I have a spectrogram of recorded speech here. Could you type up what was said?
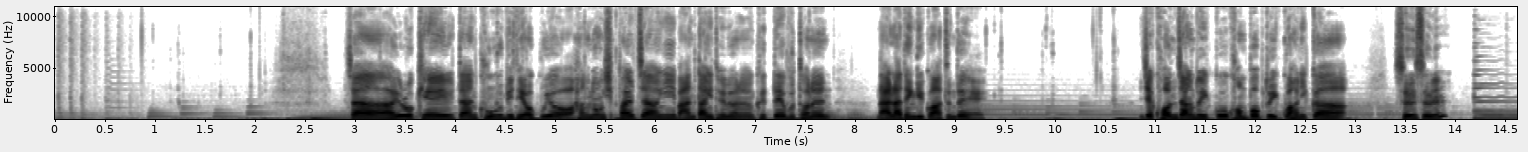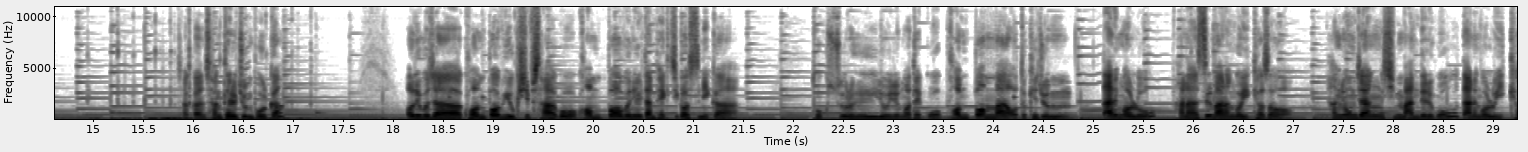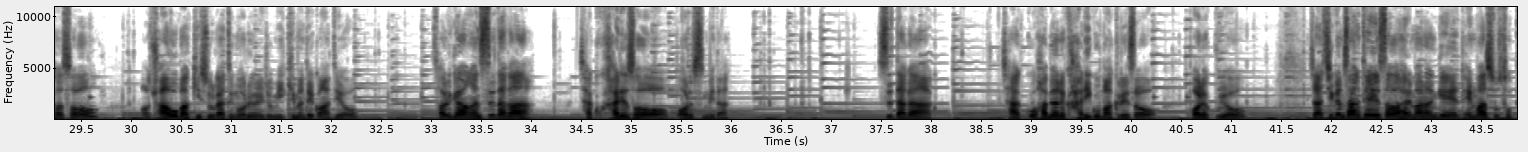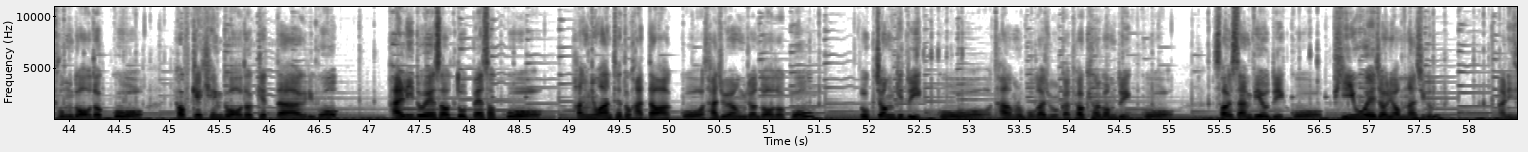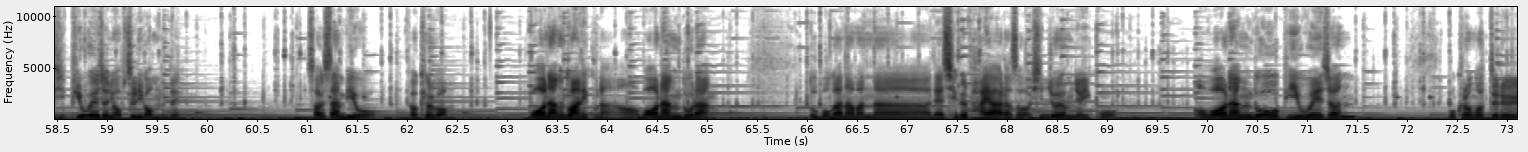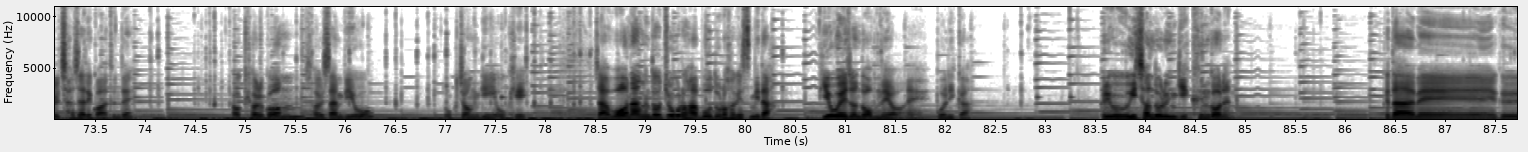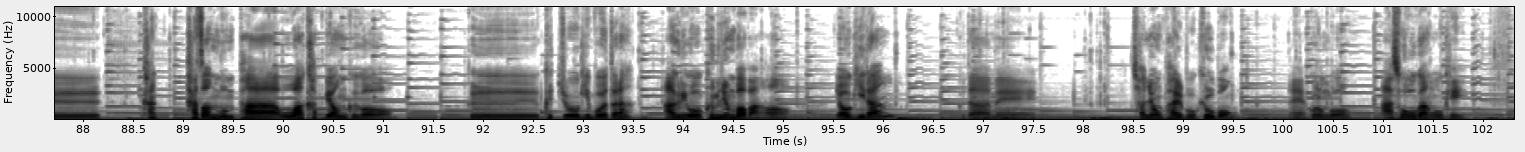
자 이렇게 일단 9급이 되었고요. 항룡 18장이 만땅이 되면은 그때부터는 날라댕길 것 같은데 이제 권장도 있고 권법도 있고 하니까 슬슬 잠깐 상태를 좀 볼까? 어디 보자. 권법이 64고 권법은 일단 100 찍었으니까 독술, 의료 이런 거 됐고 권법만 어떻게 좀 다른 걸로 하나 쓸만한 거 익혀서 항용장 10 만들고 다른 걸로 익혀서 어, 좌우박 기술 같은 거를 좀 익히면 될 것 같아요. 설교왕은 쓰다가 자꾸 가려서 버렸습니다. 쓰다가 자꾸 화면을 가리고 막 그래서 버렸고요. 자 지금 상태에서 할 만한 게 백마소 소풍도 얻었고 협객행도 얻었겠다. 그리고 발리도에서 또 뺏었고 황룡한테도 갔다 왔고 사조영전도 얻었고 녹정기도 있고 다음으로 뭐가 좋을까? 벽혈검도 있고 설산비호도 있고 비호회전이 없나 지금? 아니지 비호회전이 없을 리가 없는데? 설산비호 벽혈검. 원앙도 안 했구나. 어, 원앙도랑 또 뭐가 남았나 내가 책을 봐야 알아서 신조염려 있고. 어, 원앙도 비호회전 뭐 그런 것들을 찾아야 될 것 같은데? 벽혈검 설산비호 녹정기 오케이. 자 원앙도 쪽으로 가보도록 하겠습니다. 비호회전도 없네요. 예 보니까. 그리고 의천도른기 큰 거는 그 다음에 그 각, 다섯 문파 오악 합병 그거. 그 그쪽이 뭐였더라? 아 그리고 금융법왕 어. 여기랑 그 다음에 천용팔부 교봉. 예 그런 거아 소호강 오케이.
